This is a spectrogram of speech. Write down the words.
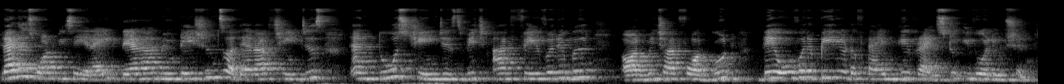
That is what we say, right? There are mutations or there are changes and those changes which are favorable or which are for good, they over a period of time give rise to evolution.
